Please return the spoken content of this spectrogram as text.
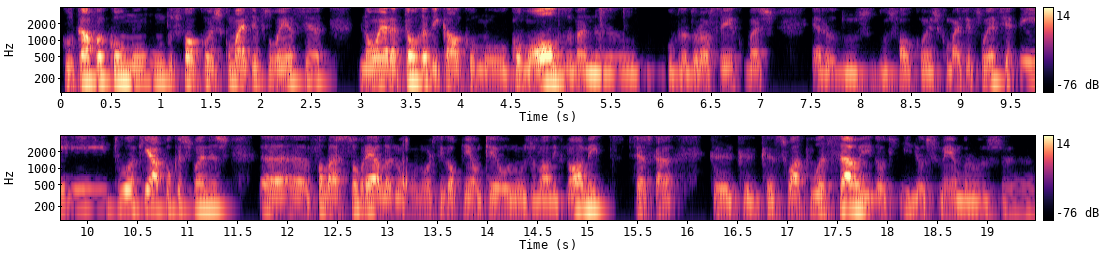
colocava como um dos falcões com mais influência, não era tão radical como, como Olsman, o governador austríaco, mas era dos, dos falcões com mais influência. E, e tu aqui há poucas semanas falaste sobre ela num, artigo de opinião teu no Jornal Económico, disseste que, que, que, a sua atuação e de outros, e de outros membros eh,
